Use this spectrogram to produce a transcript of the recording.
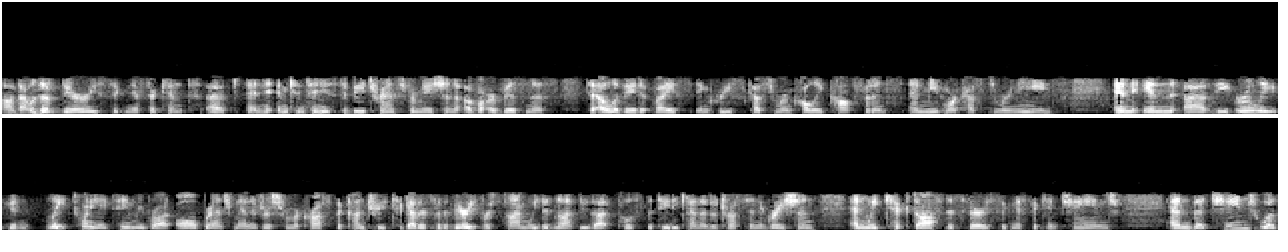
uh, that was a very significant uh and, and continues to be transformation of our business to elevate advice, increase customer and colleague confidence, and meet more customer needs. And in uh, the early, in late 2018, we brought all branch managers from across the country together for the very first time. We did not do that post the TD Canada Trust integration, and we kicked off this very significant change. And the change was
